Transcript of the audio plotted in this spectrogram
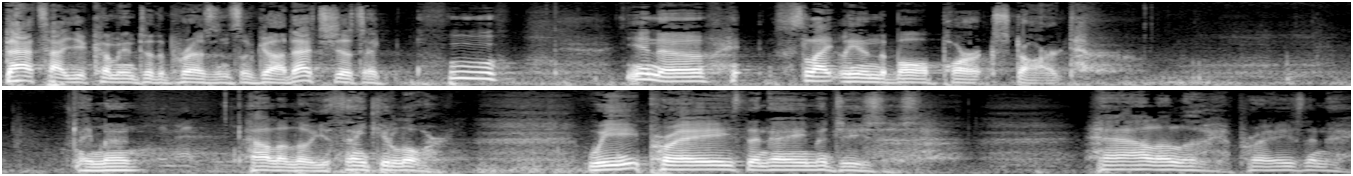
That's how you come into the presence of God. That's just a, you know, slightly in the ballpark start. Amen. Amen. Hallelujah. Thank you, Lord. We praise the name of Jesus. Hallelujah. Praise the name.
